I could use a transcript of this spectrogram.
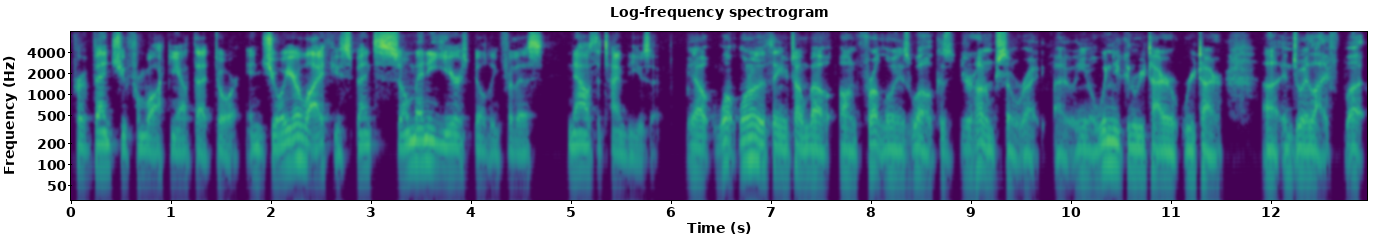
prevent you from walking out that door. Enjoy your life. You spent so many years building for this. Now's the time to use it. Yeah, one, one other thing you're talking about on front loading as well, because you're 100 percent right. I, you know, when you can retire, retire, uh, enjoy life. But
